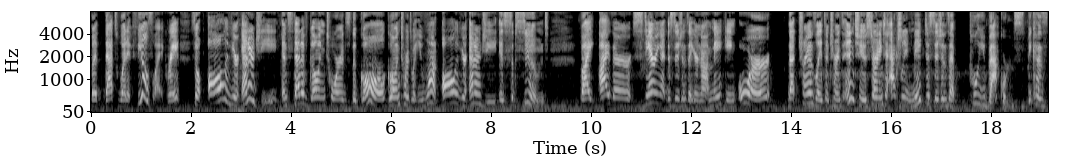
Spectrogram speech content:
but that's what it feels like, right? So all of your energy, instead of going towards the goal, going towards what you want, all of your energy is subsumed by either staring at decisions that you're not making or that translates and turns into starting to actually make decisions that pull you backwards because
